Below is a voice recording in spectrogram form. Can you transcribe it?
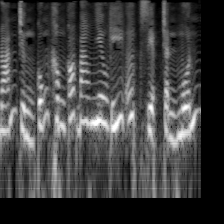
Đoán chừng cũng không có bao nhiêu ký ức Diệp Trần muốn.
